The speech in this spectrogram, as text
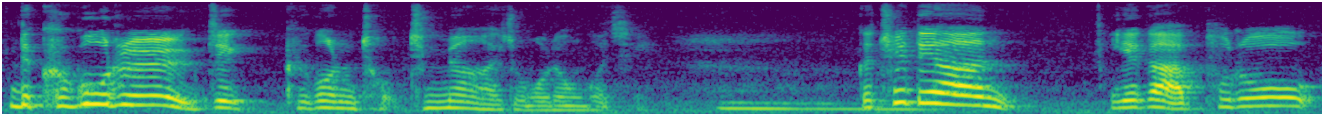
근데 그거를 이제 그건 저- 증명하기 좀 어려운 거지. 음. 그러니까 최대한 얘가 앞으로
